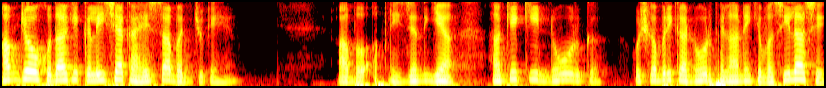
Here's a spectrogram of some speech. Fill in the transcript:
ہم جو خدا کی کلیشا کا حصہ بن چکے ہیں۔ اب اپنی زندگیاں حقیقی نور کا، خوشخبری کا نور پھیلانے کے وسیلہ سے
